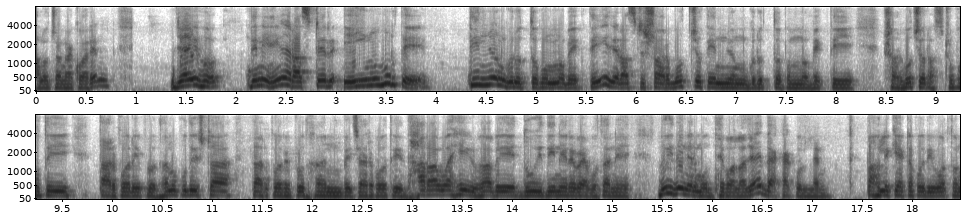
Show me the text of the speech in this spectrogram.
আলোচনা করেন। যাই হোক, তিনি রাষ্ট্রের এই মুহূর্তে তিনজন গুরুত্বপূর্ণ ব্যক্তি যে রাষ্ট্রের সর্বোচ্চ তিনজন গুরুত্বপূর্ণ ব্যক্তি, সর্বোচ্চ রাষ্ট্রপতি, তারপরে প্রধান উপদেষ্টা, তারপরে প্রধান বিচারপতি, ধারাবাহিকভাবে দুই দিনের ব্যবধানে, দুই দিনের মধ্যে বলা যায় দেখা করলেন। তাহলে কি একটা পরিবর্তন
